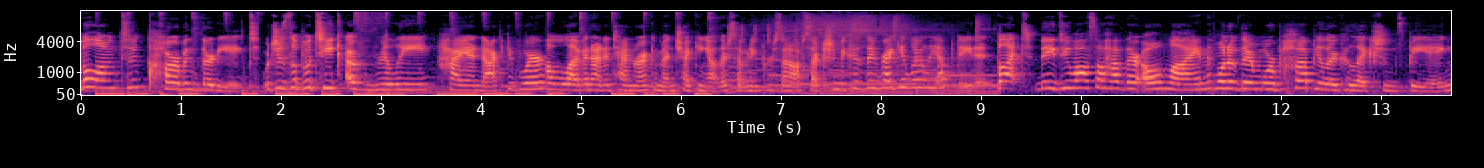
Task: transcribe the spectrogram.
belong to Carbon 38, which is the boutique of really high-end activewear. 11 out of 10 recommend checking out their 70% off section because they regularly update it. But they do also have their own line, one of their more popular collections being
